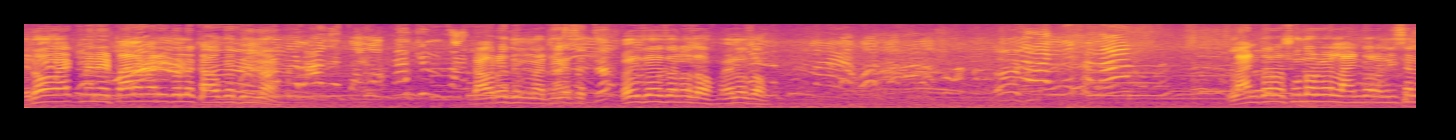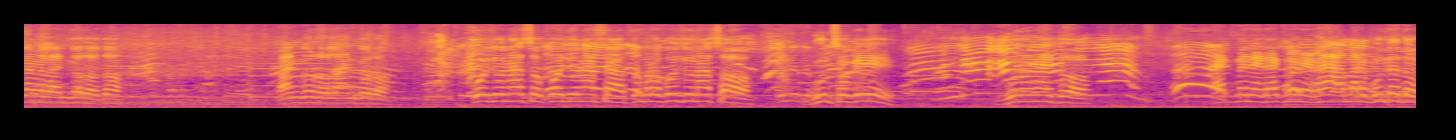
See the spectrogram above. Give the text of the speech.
এরাও এক মিনিট পারাবারি করলে কাউকে দিন না। কাউরে দিন না, ঠিক আছে। ওই যাও জানো যাও, এনে যাও। লাইন করো, সুন্দর করে লাইন করো, নিচে নামে লাইন করো, যাও। লাইন করো লাইন করো। কয়জন আছো? কয়জন আছো? তোমরা কয়জন আছো? গুনছো কি? গুনো নাই তো? এক মিনিট এক মিনিট হ্যাঁ আমার গুনতে দাও,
